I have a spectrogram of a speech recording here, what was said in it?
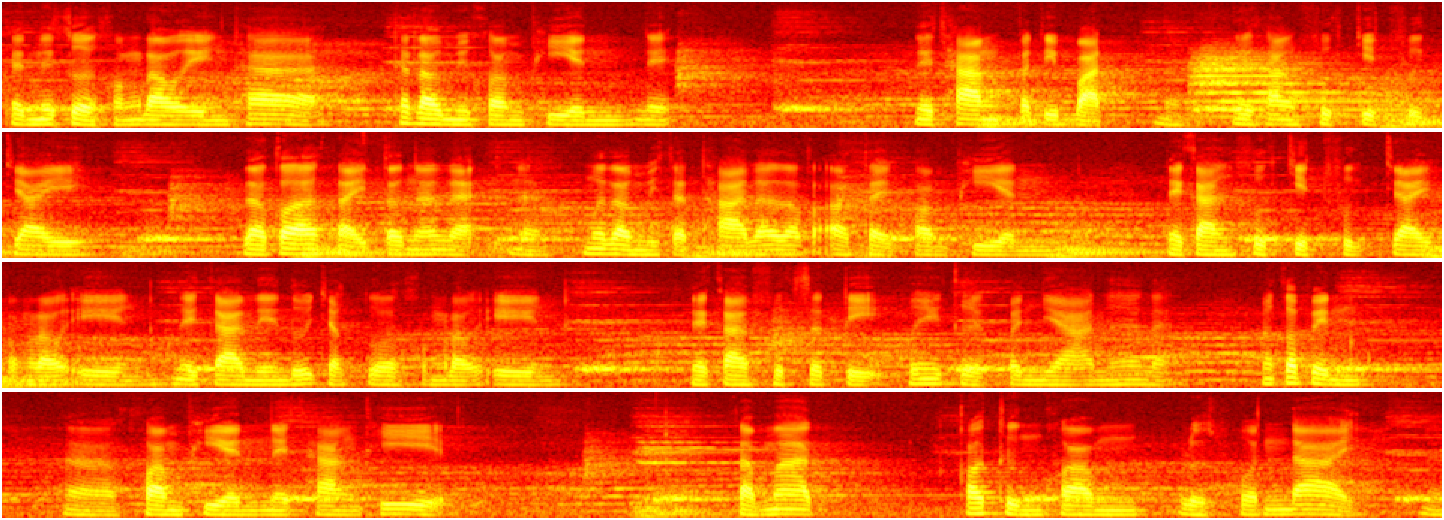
แต่ในส่วนของเราเองถ้าถ้าเรามีความเพียรในในทางปฏิบัตินะในทางฝึกจิตฝึกใจเราก็อาศัยตรงนั้นแหละนะเมื่อเรามีศรัทธาแล้วเราก็อาศัยความเพียรในการฝึกจิตฝึกใจของเราเอง ในการเรียนรู้จากตัวของเราเอง ในการฝึกสติเพื่อให้เกิดปัญญานั่นแหละ มันก็เป็นความเพียรในทางที่ สามารถเข้าถึงความหลุดพ้นได้นะ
